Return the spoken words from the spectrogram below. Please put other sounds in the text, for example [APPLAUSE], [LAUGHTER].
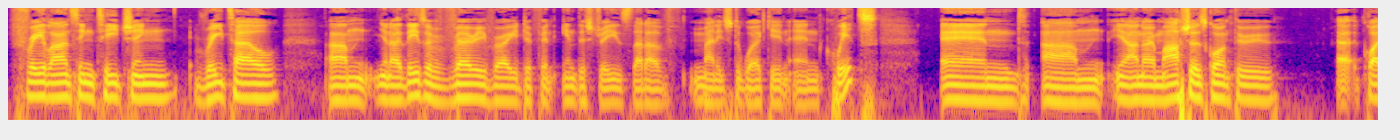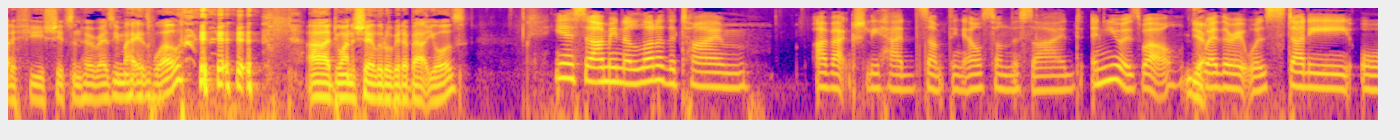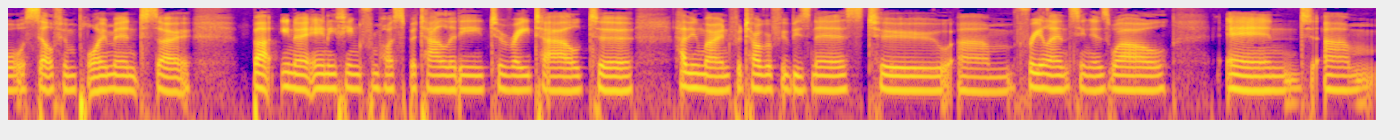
freelancing, teaching, retail. Um, you know, these are very, very different industries that I've managed to work in and quit. And, um, you know, I know Marsha's gone through uh, quite a few shifts in her resume as well. [LAUGHS] uh, do you want to share a little bit about yours? Yeah, so I mean, a lot of the time, I've actually had something else on the side, and you as well, Yeah. whether it was study or self employment. So, but you know, anything from hospitality to retail to having my own photography business to um, freelancing as well, and um,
